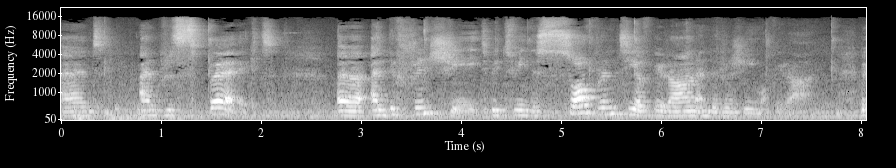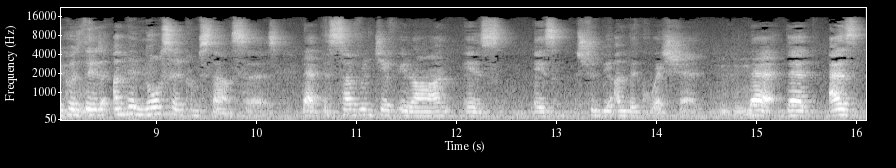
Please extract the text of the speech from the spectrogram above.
and, and respect uh, and differentiate between the sovereignty of Iran and the regime of Iran. Because there is under no circumstances that the sovereignty of Iran is, is, should be under question. Mhm. That, that as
